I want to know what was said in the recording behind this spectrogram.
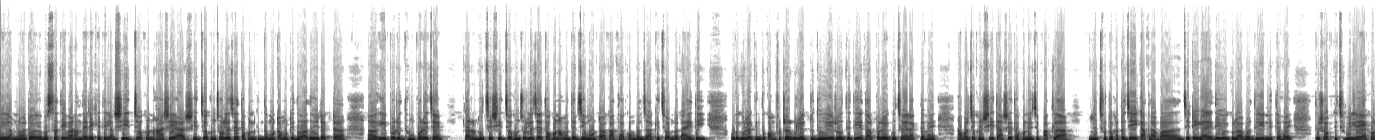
নিলাম না ওটা ওই অবস্থাতেই বারান্দায় রেখে দিলাম। শীত যখন আসে আর শীত যখন চলে যায় তখন কিন্তু মোটামুটি ধোয়াধুয়ির একটা আহ, ই পরে ধুম পড়ে যায়। কারণ হচ্ছে শীত যখন চলে যায়, তখন আমাদের যে মোটা, কাঁথা, কম্বল যা কিছু আমরা গায়ে দিই, ওইগুলা কিন্তু কমফোর্টারগুলো একটু ধুয়ে, রোদে দিয়ে তারপরে গুছিয়ে রাখতে হয়। আবার যখন শীত আসে, তখন ওই যে পাতলা ছোটখাটো যেই কাঁথা বা যেটাই গায়ে দিই, ওইগুলো আবার ধুয়ে নিতে হয়। তো সব কিছু মিলে এখন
